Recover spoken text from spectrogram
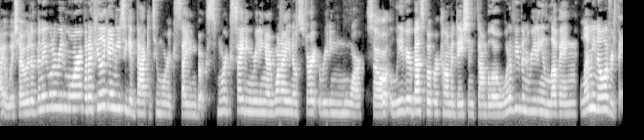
I wish I would have been able to read more, but I feel like I need to get back into more exciting books, more exciting reading. I want to, you know, start reading more. So leave your best book recommendations down below. What have you been reading and loving? Let me know everything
